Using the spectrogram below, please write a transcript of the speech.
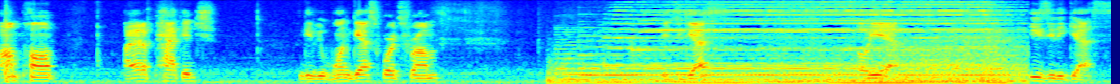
I'm pumped. I had a package. I'll give you one guess where it's from. Did you guess? Oh yeah. Easy to guess.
